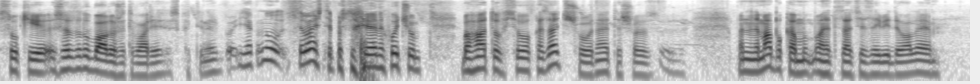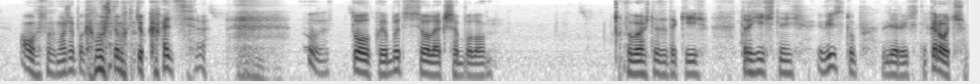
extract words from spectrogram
суки, вже задолбали вже тварі скотини. Як, ну, це бачите, просто я не хочу багато всього казати, що, знаєте, що в мене нема поки монетизації за відео, але. О, слухай, може поки можна матюкатися. Ну, толку, аби все легше було. Вибачте за такий трагічний відступ ліричний. Коротше,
